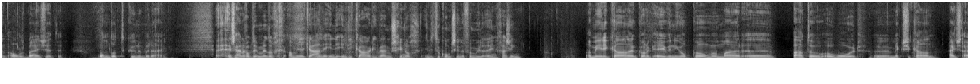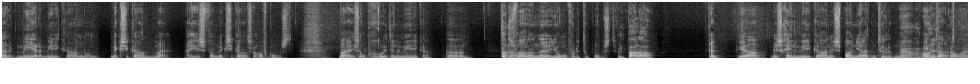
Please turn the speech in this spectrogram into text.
100% alles bijzetten om dat te kunnen bereiken. En zijn er op dit moment nog Amerikanen in de IndyCar... die wij misschien nog in de toekomst in de Formule 1 gaan zien? Amerikanen kan ik even niet opkomen, maar eh, Pato Award, eh, Mexicaan. Hij is eigenlijk meer Amerikaan dan Mexicaan, maar hij is van Mexicaanse afkomst. Maar hij is opgegroeid in Amerika. Uh, dat is wel een eh, jongen voor de toekomst. Een Palau? En, ja, is geen Amerikaan, is Spanjaard natuurlijk, maar Ja, maar inderdaad. ook al, eh,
